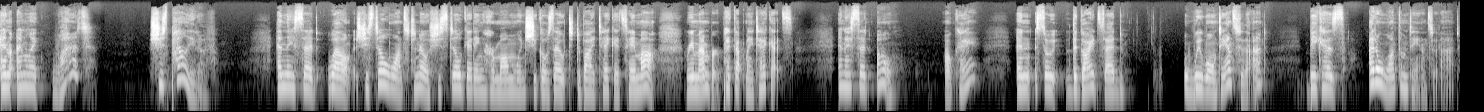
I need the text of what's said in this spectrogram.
And I'm like, What? She's palliative. And they said, Well, she still wants to know. She's still getting her mom when she goes out to buy tickets. Hey, Ma, remember, pick up my tickets. And I said, Oh, okay. And so the guide said, We won't answer that because I don't want them to answer that.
